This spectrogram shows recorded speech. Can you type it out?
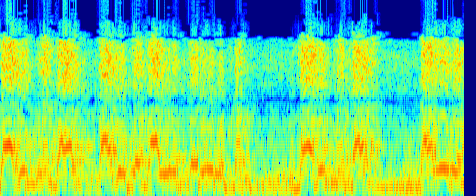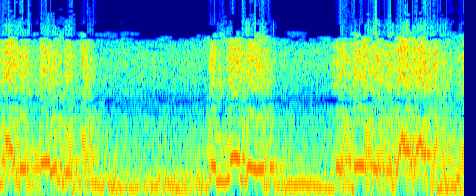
ظاہر میں باز تاج جمال پری رکم ظاہر میں باز تاج جمال پری رکم تم یہ دیکھ کہ ہو کے خدا راجا ہونے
